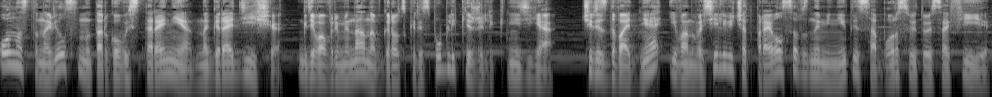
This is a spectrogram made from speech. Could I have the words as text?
Он остановился на торговой стороне, на городище, где во времена Новгородской республики жили князья. Через два дня Иван Васильевич отправился в знаменитый собор Святой Софии.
